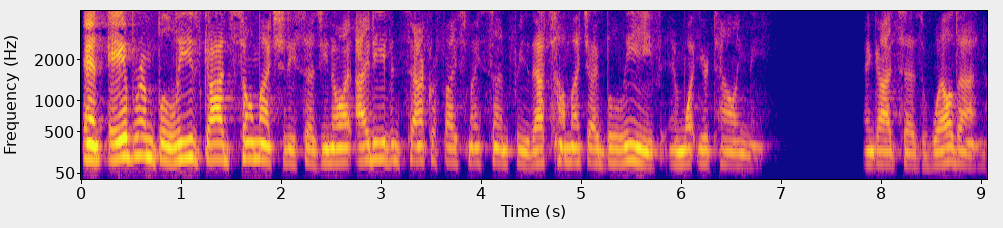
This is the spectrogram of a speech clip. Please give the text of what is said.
And Abram believes God so much that he says, You know what? I'd even sacrifice my son for you. That's how much I believe in what you're telling me. And God says, Well done.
